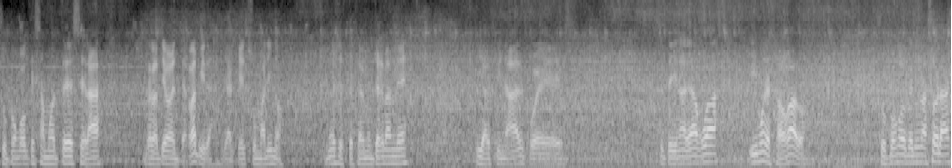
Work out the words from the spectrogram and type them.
supongo que esa muerte será relativamente rápida, ya que el submarino no es especialmente grande y al final pues se te llena de agua y mueres ahogado. Supongo que en unas horas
